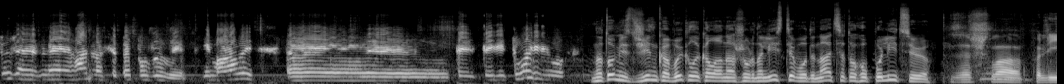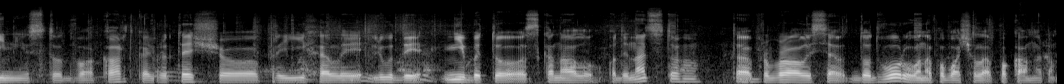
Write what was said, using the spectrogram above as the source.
дуже негарно себе повели. Знімали е, те- територію. Натомість жінка викликала на журналістів 11-го поліцію. Зайшла по лінії 102 картка про те, що приїхали люди нібито з каналу 11-го та пробралися до двору. Вона побачила по камерам.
